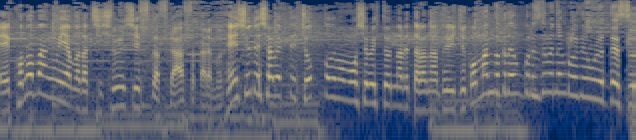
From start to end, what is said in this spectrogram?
えーこの番組は私、シュンシスカスが朝から無編集で喋ってちょっとでも面白い人になれたらなという自己満足でお送りするのでございです。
